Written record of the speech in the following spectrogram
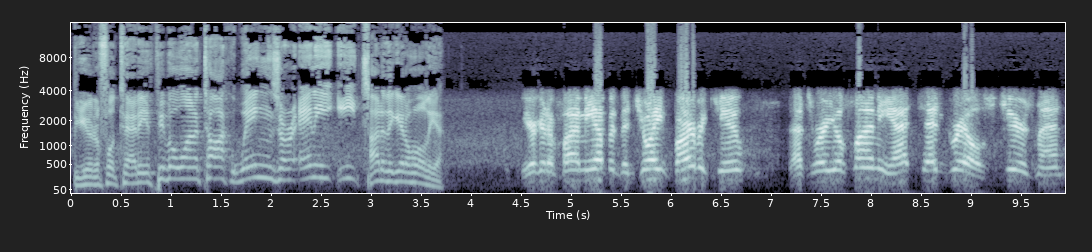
Beautiful, Teddy. If people want to talk wings or any eats, how do they get a hold of you? You're going to find me up at the Joint Barbecue. That's where you'll find me at Ted Grills. Cheers, man.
